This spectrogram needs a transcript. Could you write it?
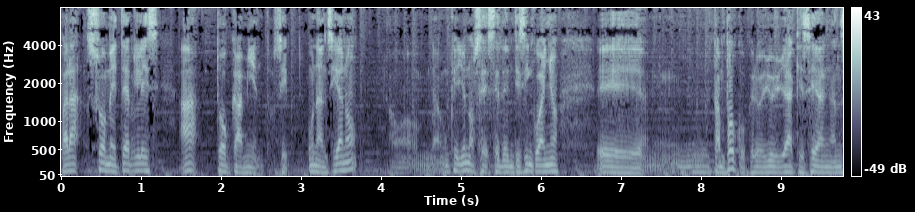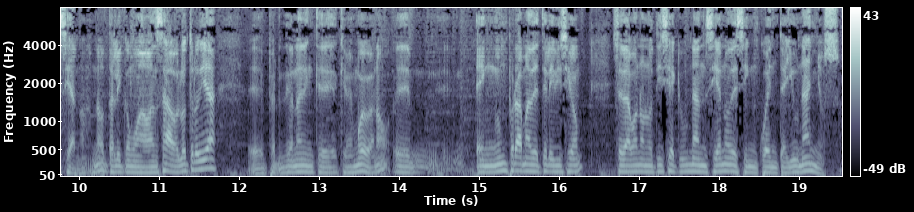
para someterles a tocamiento. Sí, un anciano, aunque yo no sé, 75 años, eh, tampoco creo yo ya que sean ancianos, ¿no? Tal y como ha avanzado. El otro día eh, perdonen que, me mueva, ¿no? Eh, en un programa de televisión se daba una noticia que un anciano de 51 años,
